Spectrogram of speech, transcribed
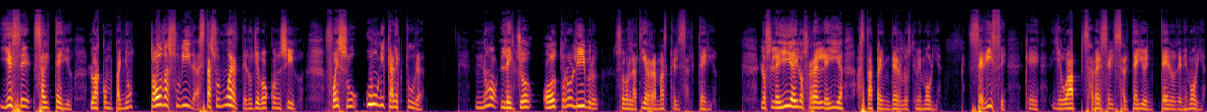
Y ese salterio lo acompañó toda su vida, hasta su muerte lo llevó consigo. Fue su única lectura. No leyó otro libro sobre la tierra más que el salterio. Los leía y los releía hasta aprenderlos de memoria. Se dice que llegó a saberse el salterio entero de memoria.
